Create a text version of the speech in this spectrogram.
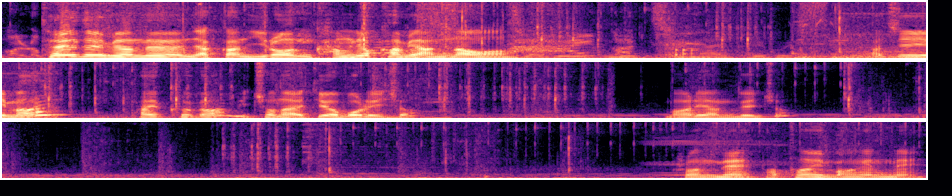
걸로 텔들면은 약간 이런 강력함이 안 나와. 하지만 파이크가 미쳐 날뛰어버리죠? 말이 안 되죠? 그렇네. 바텀이 망했네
